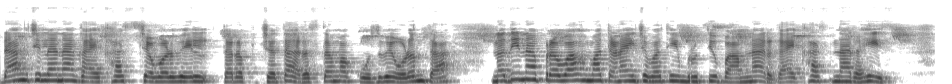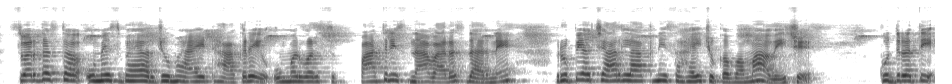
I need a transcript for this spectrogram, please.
ડાંગ જિલ્લાના ગાયખાસ ચવળવેલ તરફ જતા રસ્તામાં કોઝવે ઓળંગતા નદીના પ્રવાહમાં તણાઈ જવાથી મૃત્યુ પામનાર ગાયખાસના રહીશ સ્વર્ગસ્થ ઉમેશભાઈ અર્જુભાઈ ઠાકરે ઉંમર વર્ષ પાંત્રીસના વારસદારને રૂપિયા ચાર લાખની સહાય ચૂકવવામાં આવી છે. કુદરતી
